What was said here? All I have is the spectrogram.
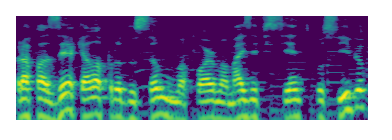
para fazer aquela produção de uma forma mais eficiente possível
